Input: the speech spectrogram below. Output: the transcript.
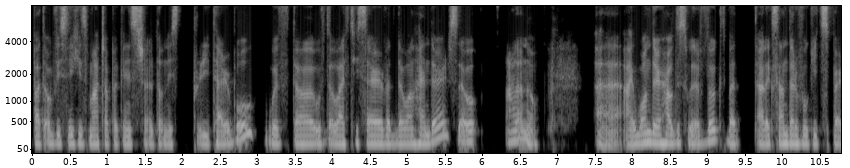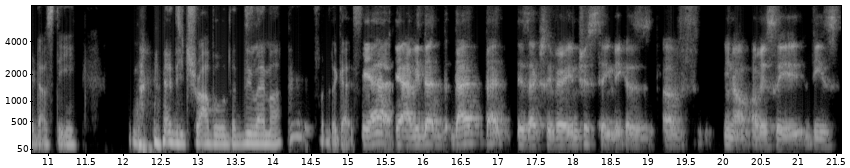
but obviously his matchup against Shelton is pretty terrible with the with the lefty serve at the one hander. So I don't know. Uh, I wonder how this would have looked, but Alexander Vukic spared us the the trouble, the dilemma for the guys. Yeah, yeah. I mean that that that is actually very interesting because of you know obviously these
